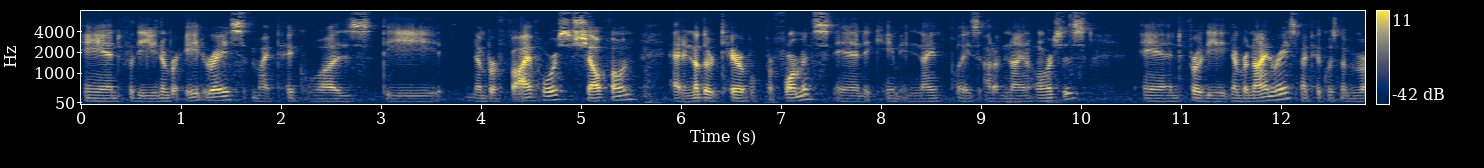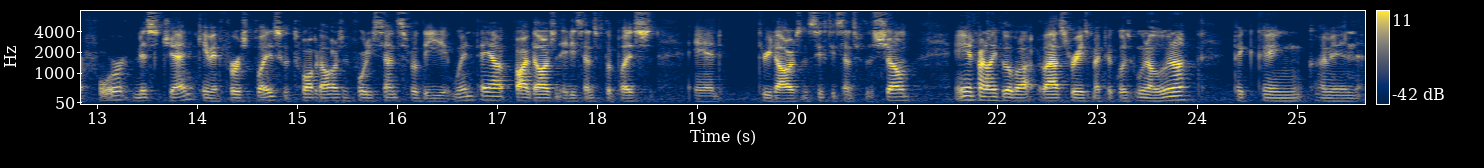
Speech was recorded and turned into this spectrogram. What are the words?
And for the number eight race, my pick was the number five horse, Shell Phone. had another terrible performance and it came in ninth place out of nine horses. And for the number nine race, my pick was number four, Miss Jen, came in first place with $12.40 for the win payout, $5.80 for the place, and $3.60 for the show. And finally, for the last race, my pick was Una Luna, picking come in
